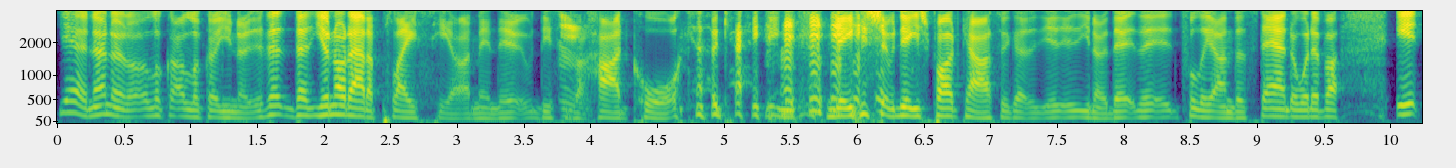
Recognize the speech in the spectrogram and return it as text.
yeah, no, no, no. Look, uh, look, uh, you know, that, that you're not out of place here. I mean, this is a hardcore gaming niche niche podcast. We got, you know, they, they fully understand or whatever. It.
